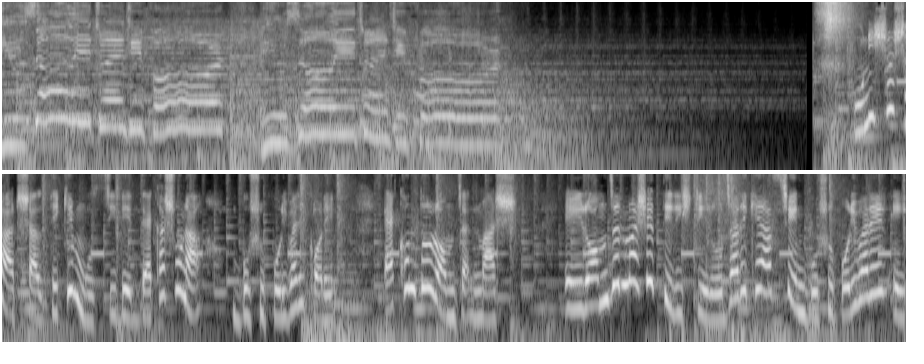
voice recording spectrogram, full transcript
News Only 24. News Only 24. উনিশশো সাল থেকে মসজিদের দেখাশোনা বসু পরিবারই করেন এখন তো রমজান মাস। এই রমজান মাসে তিরিশটি রোজা রেখে আসছেন বসু পরিবারের এই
